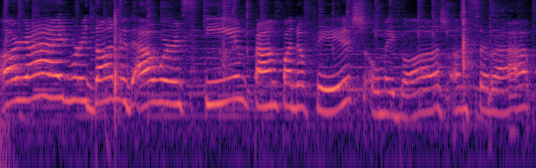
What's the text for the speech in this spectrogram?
Alright, we're done with our steamed pampano fish. Oh my gosh, ang sarap.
